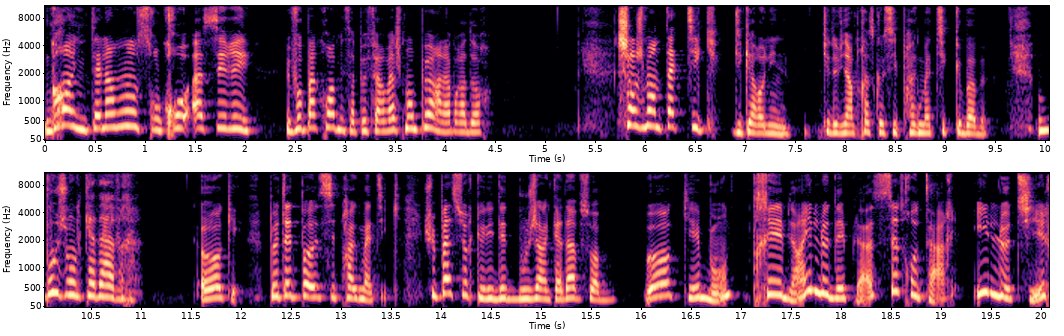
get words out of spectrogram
grogne tel un monstre au croc acéré. Mais faut pas croire, mais ça peut faire vachement peur un labrador. Changement de tactique, dit Caroline, qui devient presque aussi pragmatique que Bob. Bougeons le cadavre. Ok, peut-être pas aussi pragmatique. Je suis pas sûre que l'idée de bouger un cadavre soit. Ok, bon, très bien, il le déplace, c'est trop tard, il le tire,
